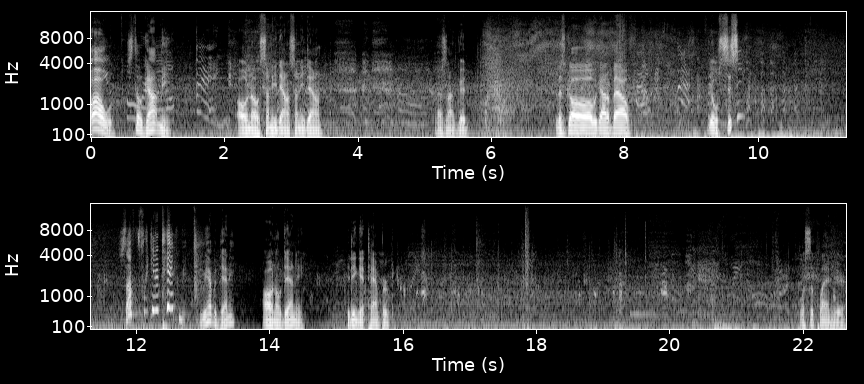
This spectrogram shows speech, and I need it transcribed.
Oh, still got me. Oh no, Sonny down, Sonny down. That's not good. Let's go. We got a valve. Yo, sissy. Stop freaking attacking me. Do we have a Danny? Oh, no, Danny. He didn't get tampered. What's the plan here?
